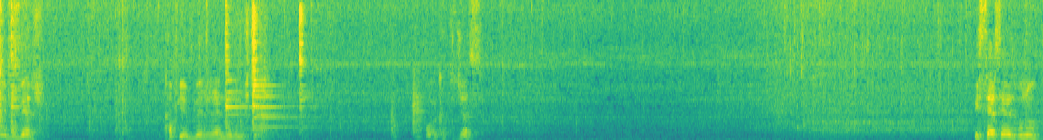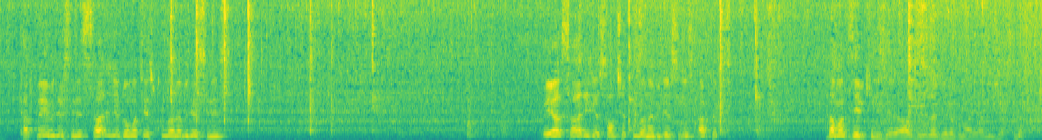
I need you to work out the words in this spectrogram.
ve biber kapya biberi rendelemiştik. Onu katacağız. İsterseniz bunu katmayabilirsiniz. Sadece domates kullanabilirsiniz. Veya sadece salça kullanabilirsiniz. Artık damak zevkinize ve arzunuza göre bunu ayarlayacaksınız.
